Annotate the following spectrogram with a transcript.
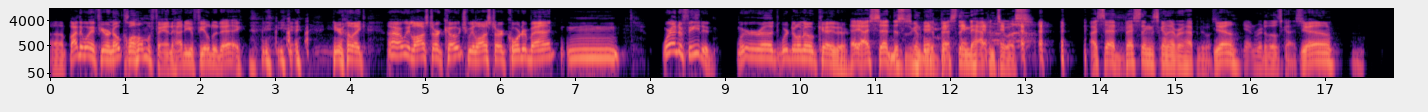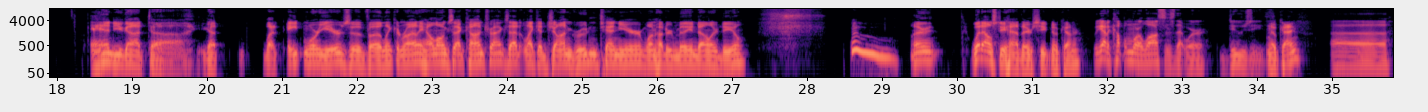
Uh, by the way, if you're an Oklahoma fan, how do you feel today? you're like, all right, we lost our coach, we lost our quarterback. Mm, we're undefeated. We're uh, we're doing okay there. Hey, I said this was going to be the best thing to happen to us. I said best thing that's going to ever happen to us. Yeah, getting rid of those guys. Yeah, and you got uh, you got what eight more years of uh, Lincoln Riley? How long's that contract? Is that like a Jon Gruden ten year, one hundred million dollar deal? Ooh. All right. What else do you have there, Seton O'Connor? We got a couple more losses that were doozies. Okay. Uh,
